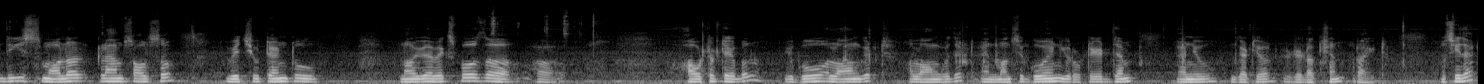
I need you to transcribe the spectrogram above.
these smaller clamps also which you tend to now you have exposed the uh, outer table. You go along it along with it and once you go in you rotate them and you get your reduction right. You see that?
